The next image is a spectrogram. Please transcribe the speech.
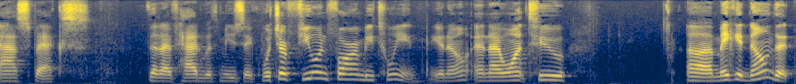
aspects that I've had with music, which are few and far in between, you know. And I want to uh, make it known that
